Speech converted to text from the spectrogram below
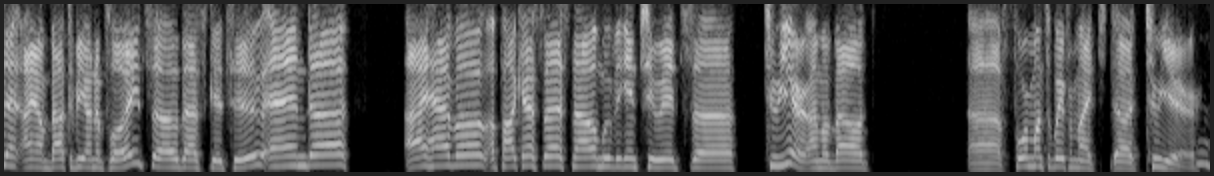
I am about to be unemployed, so that's good too. And uh, I have a, a podcast that's now moving into its uh, two year. I'm about uh four months away from my uh two year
